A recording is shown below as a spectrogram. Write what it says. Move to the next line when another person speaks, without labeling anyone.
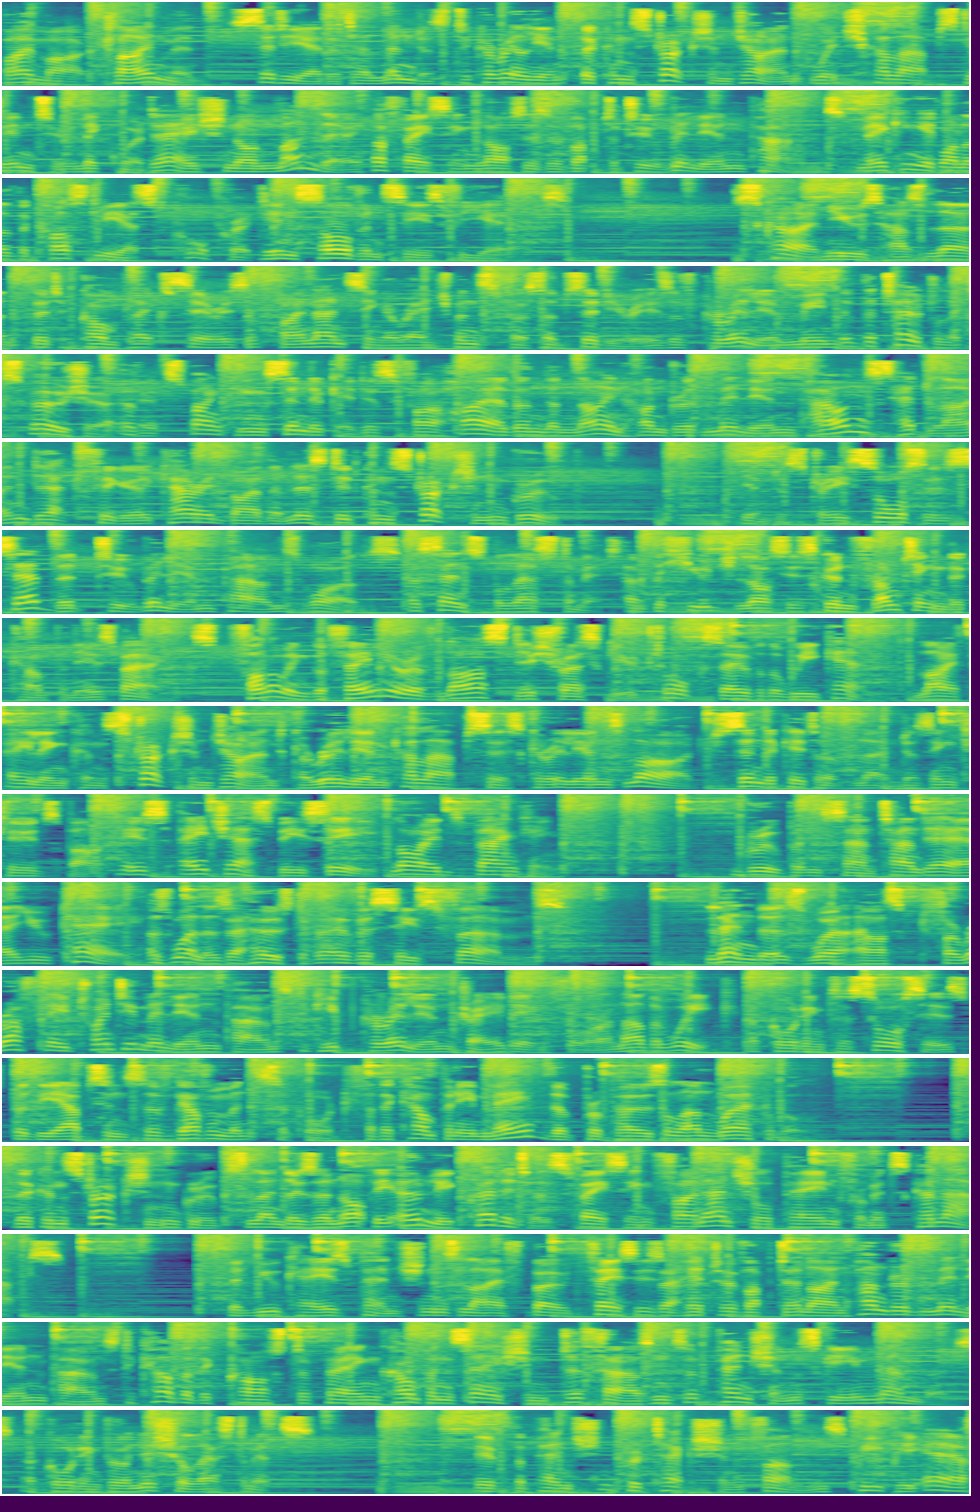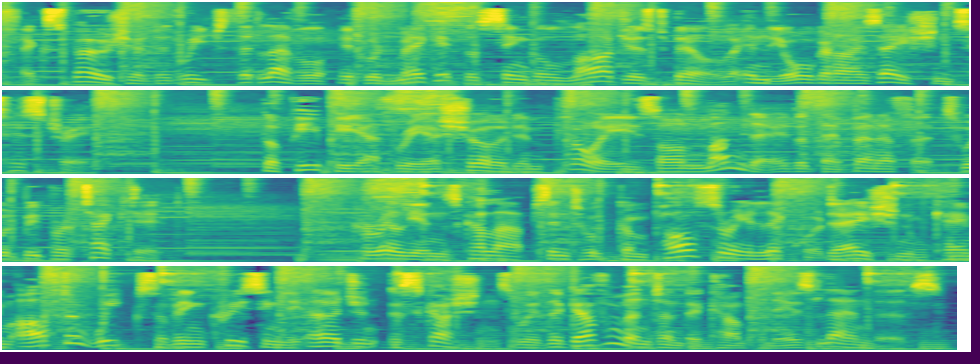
By Mark Kleinman, city editor lenders to Carillion, the construction giant which collapsed into liquidation on Monday, are facing losses of up to £2 billion, making it one of the costliest corporate insolvencies for years. Sky News has learned that a complex series of financing arrangements for subsidiaries of Carillion mean that the total exposure of its banking syndicate is far higher than the £900 million headline debt figure carried by the listed construction group. Industry sources said that £2 billion was a sensible estimate of the huge losses confronting the company's banks, following the failure of last-dish rescue talks over the weekend. Life-ailing construction giant Carillion collapses Carillion's large syndicate of lenders includes Barclays, HSBC, Lloyds Banking Group and Santander UK, as well as a host of overseas firms. Lenders were asked for roughly £20 million to keep Carillion trading for another week, according to sources, but the absence of government support for the company made the proposal unworkable. The construction group's lenders are not the only creditors facing financial pain from its collapse. The UK's pensions lifeboat faces a hit of up to £900 million to cover the cost of paying compensation to thousands of pension scheme members, according to initial estimates. If the Pension Protection Fund's PPF exposure did reach that level, it would make it the single largest bill in the organization's history. The PPF reassured employees on Monday that their benefits would be protected. Carillion's collapse into a compulsory liquidation came after weeks of increasingly urgent discussions with the government and the company's lenders.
